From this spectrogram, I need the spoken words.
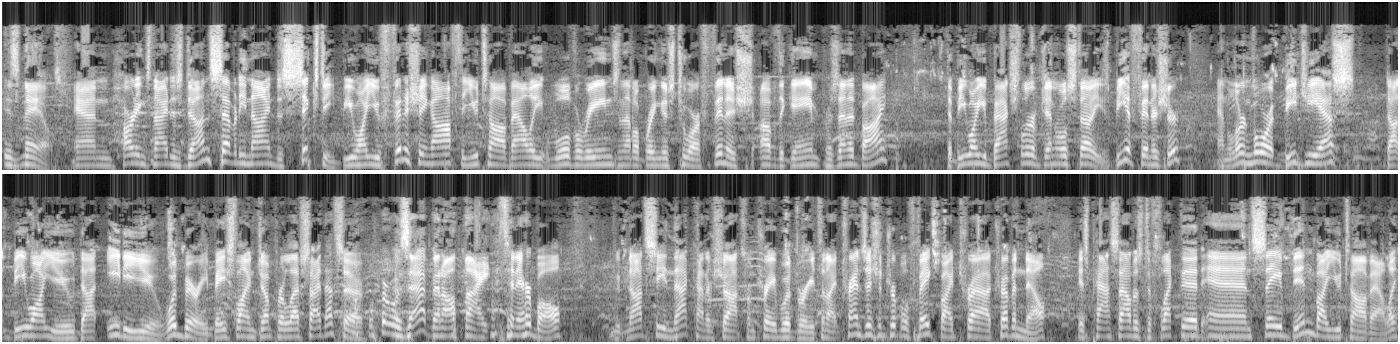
is nails. And Harding's night is done, 79 to 60. BYU finishing off the Utah Valley Wolverines, and that'll bring us to our finish of the game, presented by the BYU Bachelor of General Studies. Be a finisher and learn more at bgs.byu.edu. Woodbury baseline jumper left side. That's a where was that been all night? It's an air ball. We've not seen that kind of shot from Trey Woodbury tonight. Transition triple fake by Tra- Trevin Knell. His pass out is deflected and saved in by Utah Valley.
